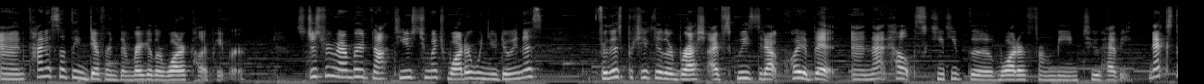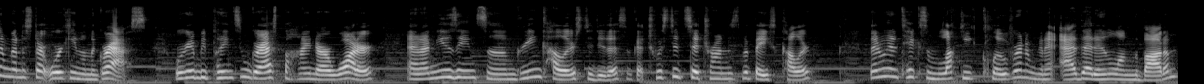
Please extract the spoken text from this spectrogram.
and kind of something different than regular watercolor paper. So just remember not to use too much water when you're doing this. For this particular brush, I've squeezed it out quite a bit, and that helps keep, keep the water from being too heavy. Next, I'm to start working on the grass. We're to be putting some grass behind our water, and I'm using some green colors to do this. I've got Twisted Citron as the base color. Then I'm going to take some Lucky Clover and I'm going to add that in along the bottom.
